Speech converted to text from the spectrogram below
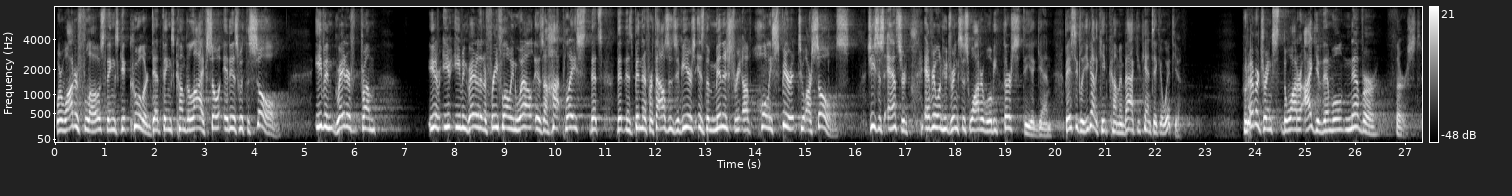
Where water flows, things get cooler, dead things come to life. So it is with the soul. Even greater from even greater than a free flowing well is a hot place that's, that has been there for thousands of years, is the ministry of Holy Spirit to our souls. Jesus answered, Everyone who drinks this water will be thirsty again. Basically, you got to keep coming back. You can't take it with you. Whoever drinks the water I give them will never thirst.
